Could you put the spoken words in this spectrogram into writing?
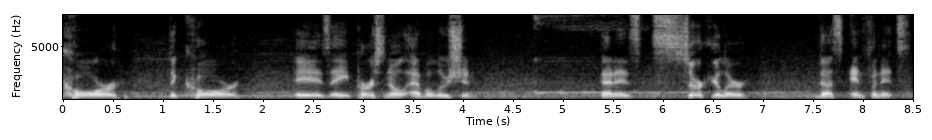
core, the core is a personal evolution that is circular, thus infinite,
